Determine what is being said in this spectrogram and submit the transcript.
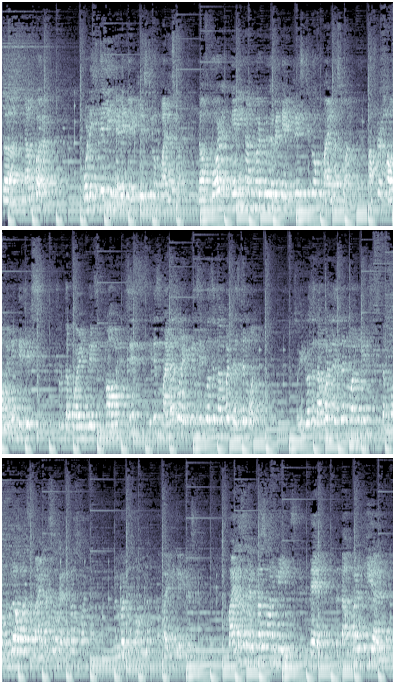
the number originally had a characteristic of minus 1. Now, for any number to have a characteristic of minus 1, after how many digits should the point be? How many? Since it is minus 1, it means it was a number less than 1. So, it was a number less than 1 means the formula was minus of n plus 1. Remember the formula of finding characteristic? Minus of n plus 1 means that the number here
